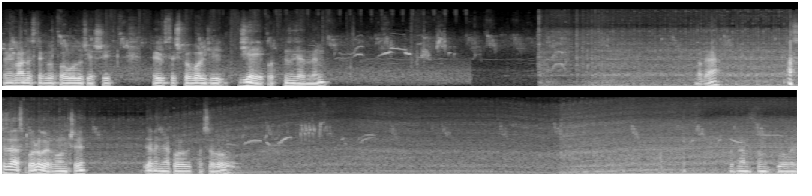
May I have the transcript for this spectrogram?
To mnie bardzo z tego powodu cieszy. Już coś powoli się dzieje pod tym względem. Dobra. A się zaraz polowe włączy. Ja będę na polowy pasował. Program kontrolować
